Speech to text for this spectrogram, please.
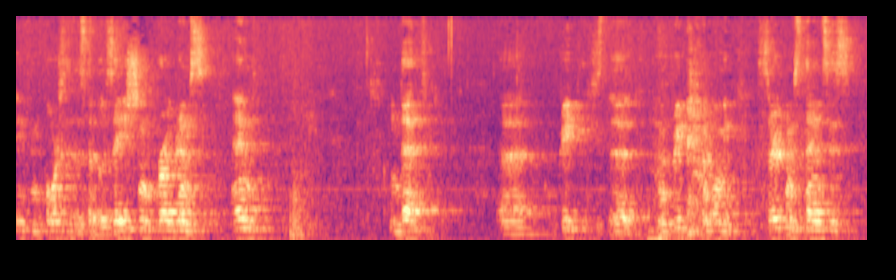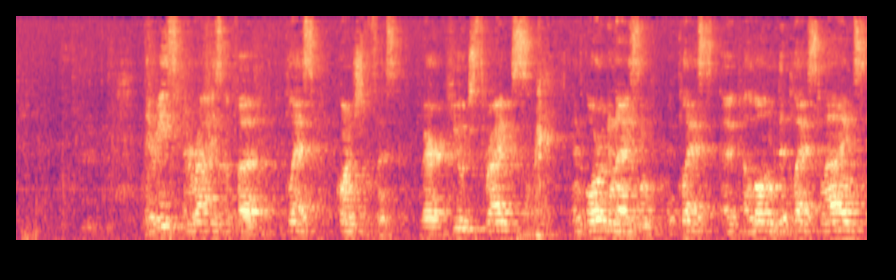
it, enforces the stabilization programs and in that concrete, concrete economic circumstances there is a rise of a class consciousness, where huge strikes and organizing class uh, along the class lines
